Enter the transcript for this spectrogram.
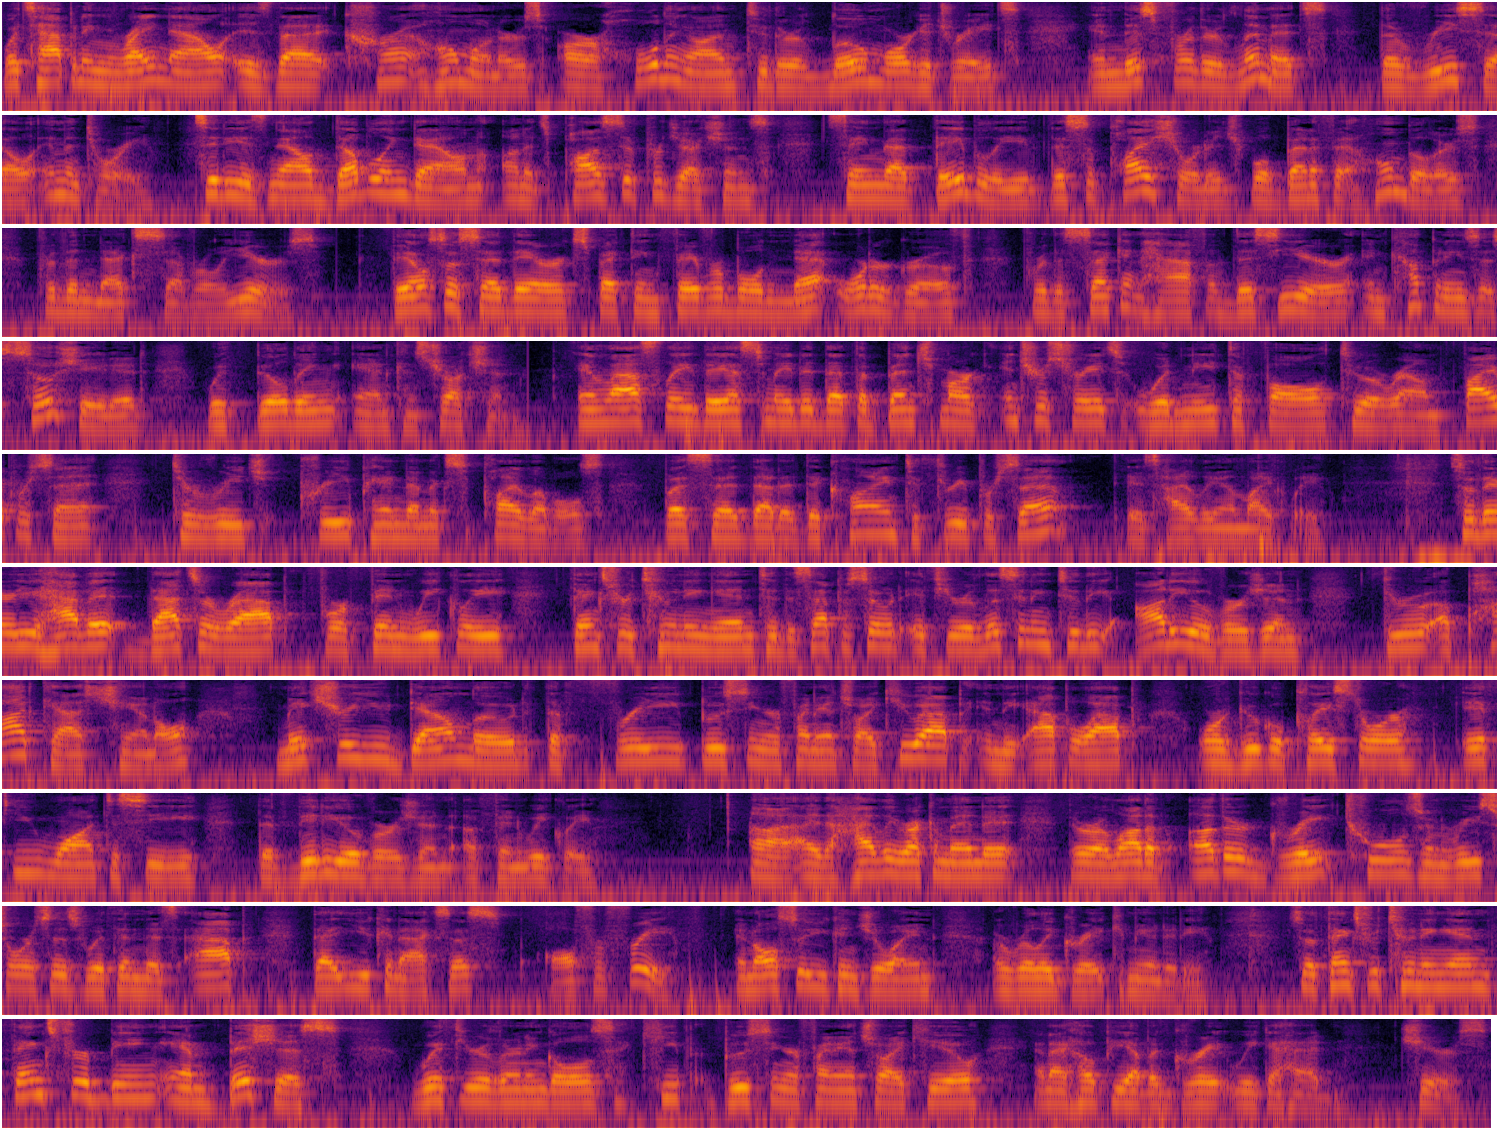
What's happening right now is that current homeowners are holding on to their low mortgage rates, and this further limits the resale inventory. Citi is now doubling down on its positive projections, saying that they believe this supply shortage will benefit homebuilders for the next several years. They also said they are expecting favorable net order growth for the second half of this year in companies associated with building and construction. And lastly, they estimated that the benchmark interest rates would need to fall to around 5% to reach pre pandemic supply levels, but said that a decline to 3% is highly unlikely. So there you have it. That's a wrap for Fin Weekly. Thanks for tuning in to this episode. If you're listening to the audio version through a podcast channel, make sure you download the free Boosting Your Financial IQ app in the Apple app or Google Play Store if you want to see the video version of Fin Weekly. Uh, I'd highly recommend it. There are a lot of other great tools and resources within this app that you can access all for free. And also, you can join a really great community. So, thanks for tuning in. Thanks for being ambitious with your learning goals. Keep boosting your financial IQ, and I hope you have a great week ahead. Cheers.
